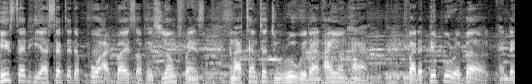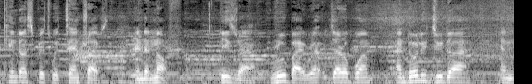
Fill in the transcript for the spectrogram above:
Instead, he accepted the poor advice of his young friends and attempted to rule with an iron hand. But the people rebelled, and the kingdom split with ten tribes in the north Israel, ruled by Jeroboam, and only Judah and,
